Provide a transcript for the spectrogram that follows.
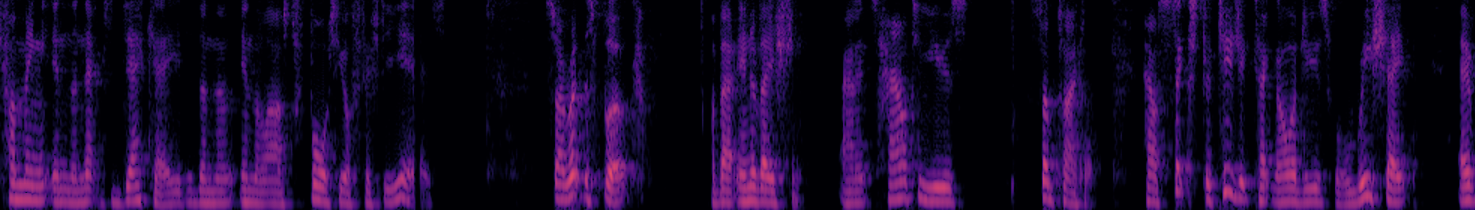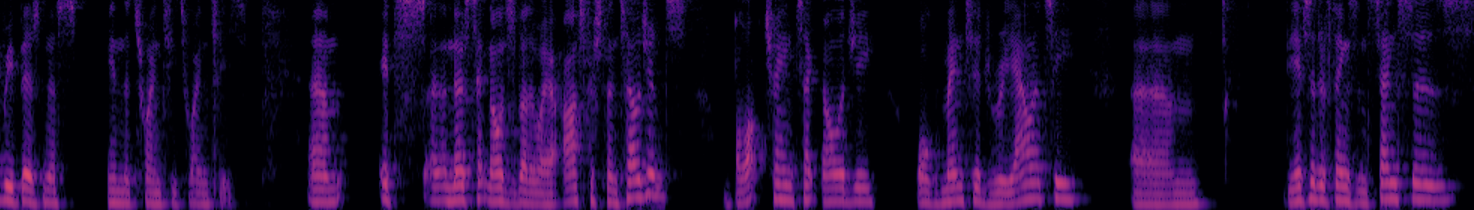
coming in the next decade than the, in the last 40 or 50 years. So I wrote this book about innovation, and it's how to use subtitle how six strategic technologies will reshape every business in the 2020s. Um, it's and those technologies, by the way, are artificial intelligence, blockchain technology, augmented reality, um, the Internet of Things and sensors,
